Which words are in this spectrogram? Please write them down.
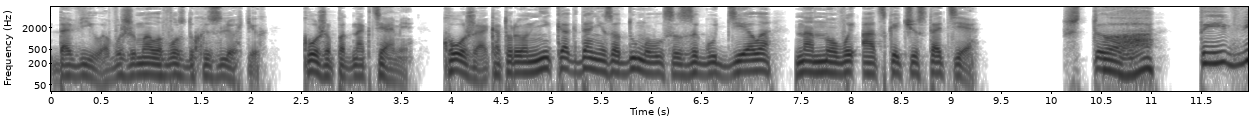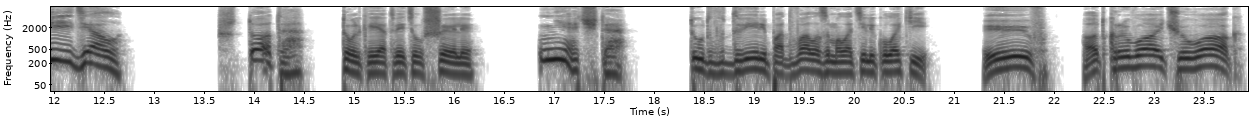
давила, выжимала воздух из легких. Кожа под ногтями, кожа, о которой он никогда не задумывался, загудела на новой адской чистоте. «Что? Ты видел?» «Что-то», — только и ответил Шелли. «Нечто». Тут в двери подвала замолотили кулаки. «Ив, открывай, чувак!»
